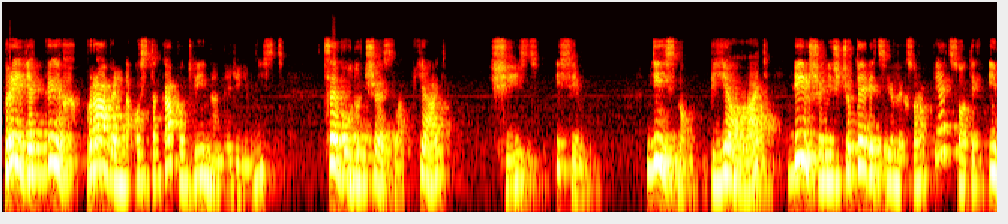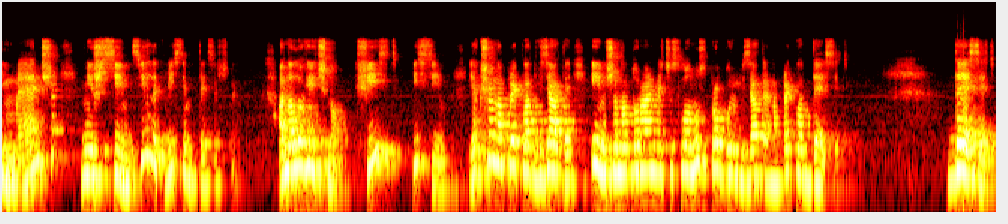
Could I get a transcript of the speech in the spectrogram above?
при яких правильна ось така подвійна нерівність, це будуть числа 5, 6 і 7. Дійсно, 5 більше, ніж 4,45 і менше, ніж 7,8. Аналогічно 6 і 7. Якщо, наприклад, взяти інше натуральне число, ну спробуємо взяти, наприклад, 10. 10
